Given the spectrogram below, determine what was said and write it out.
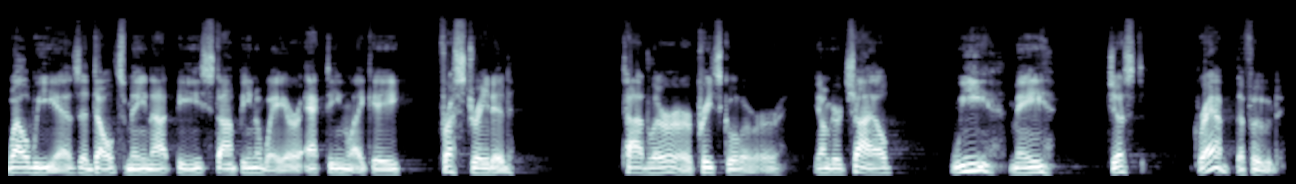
while we as adults may not be stomping away or acting like a frustrated toddler or preschooler or younger child, we may just grab the food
